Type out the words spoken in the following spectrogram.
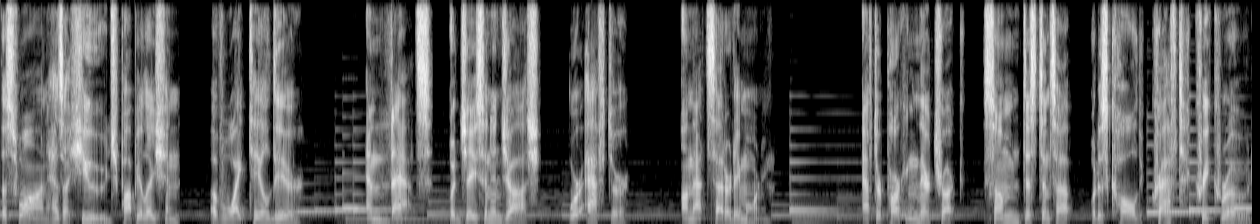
the Swan has a huge population of white-tailed deer, and that's what Jason and Josh were after on that Saturday morning. After parking their truck some distance up what is called Kraft Creek Road,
